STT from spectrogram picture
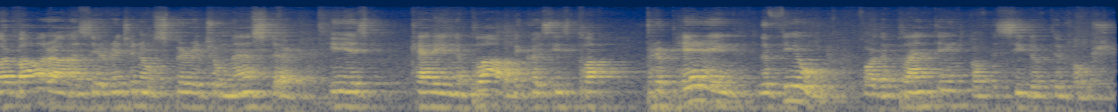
Lord Balaram is the original spiritual master. He is carrying a plow because he's plow, preparing the field for the planting of the seed of devotion.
